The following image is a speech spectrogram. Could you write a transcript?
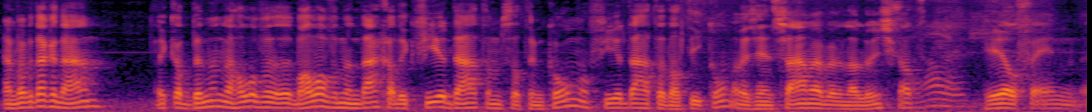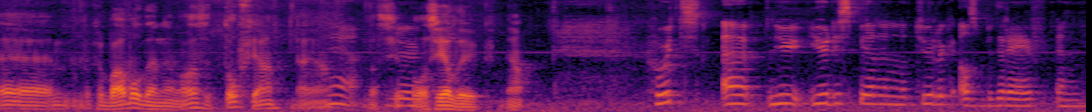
we hebben dat gedaan. Ik had binnen een halve, behalve een dag had ik vier datums dat hij kon, of vier data dat hij kon. En we zijn samen, hebben een lunch gehad. Heel fijn eh, gebabbeld en dan was het tof, ja. ja, ja. Ja, dat is- was heel leuk. Ja. Goed, eh, nu, jullie spelen natuurlijk als bedrijf een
